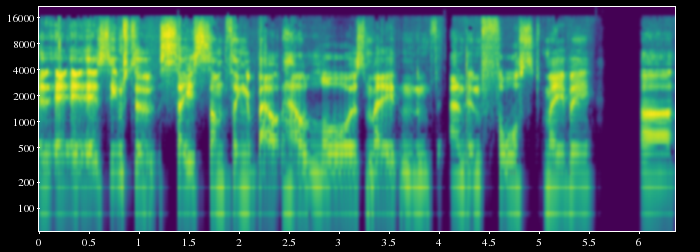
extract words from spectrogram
It, it, it seems to say something about how law is made and and enforced. Maybe. Uh,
